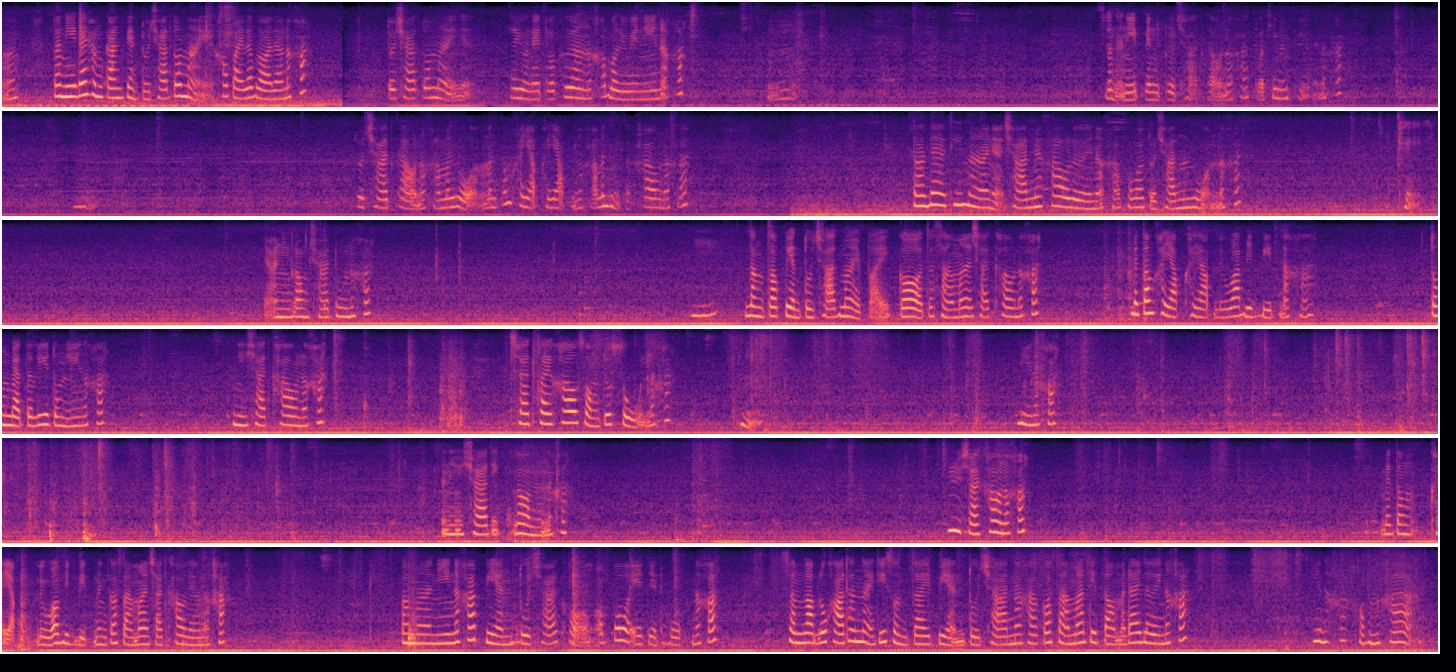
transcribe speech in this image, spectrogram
ตอนนี้ได้ทำการเปลี่ยนตัวชาร์จตัวใหม่เข้าไปเรียบร้อยแล้วนะคะ ตัวชาร์จตัวใหม่เนี่ย จะอยู่ในตัวเครื่องนะคะ บริเวณนี้นะคะส่วนอันนี้เป็นตัวชาร์จเก่านะคะ ตัวที่มันเสียนะคะอืม ตัวชาร์จเก่านะคะ มันหลวม มันต้องขยับขยับนะคะ มันถึงจะเข้านะคะ ตอนแรกที่มาเนี่ยชาร์จไม่เข้าเลยนะคะ เพราะว่าตัวชาร์จมันหลวมนะคะโอเคเดี๋ยวอันนี้ลองชาร์จดูนะคะหลังจากเปลี่ยนตัวชาร์จใหม่ไปก็จะสามารถชาร์จเข้านะคะ ไม่ต้องขยับขยับหรือว่าบิดบิดนะคะ ตรงแบตเตอรี่ตรงนี้นะคะมีชาร์จเข้านะคะ ชาร์จไฟเข้า 2.0 นะคะ นี่ นี่นะคะันนี้ชาร์จอีกรอบหนึงนะคะ นี่ชาร์จเข้านะคะ ไม่ต้องขยับหรือว่าบิดบิดมันก็สามารถชาร์จเข้าแล้วนะคะ ประมาณนี้นะคะเปลี่ยนตัวชาร์จของ oppo a76 นะคะสำหรับลูกค้าท่านไหนที่สนใจเปลี่ยนตัวชาร์จนะคะ ก็สามารถติดต่อมาได้เลยนะคะ นี่นะคะ ขอบคุณค่ะ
